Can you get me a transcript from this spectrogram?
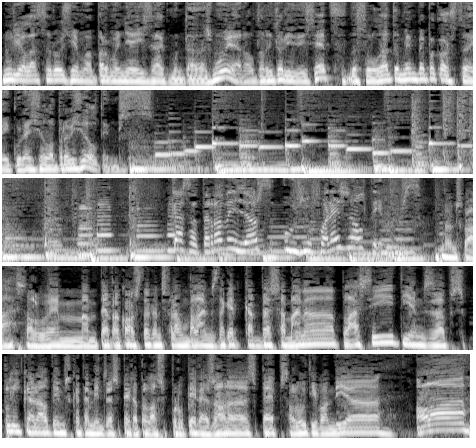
Núria Lázaro, Gemma Permanyer i Isaac Muntades. Molt bé, ara al territori 17 de saludar també en Pep Acosta i conèixer la previsió del temps. Casa Terradellos us ofereix el temps. Doncs va, saludem en Pep Acosta que ens farà un balanç d'aquest cap de setmana plàcid i ens explicarà el temps que també ens espera per les properes hores. Pep, salut i bon dia. Hola,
